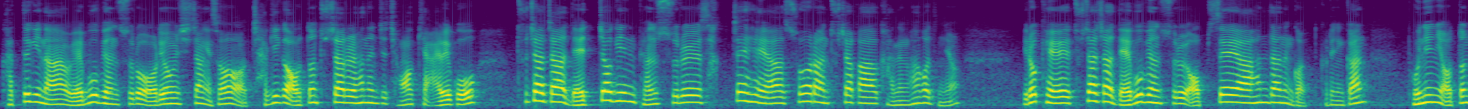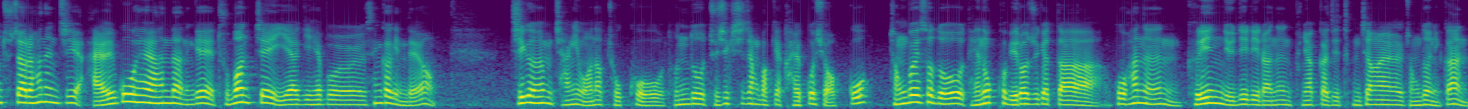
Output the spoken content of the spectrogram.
가뜩이나 외부 변수로 어려운 시장에서 자기가 어떤 투자를 하는지 정확히 알고 투자자 내적인 변수를 삭제해야 수월한 투자가 가능하거든요. 이렇게 투자자 내부 변수를 없애야 한다는 것. 그러니까 본인이 어떤 투자를 하는지 알고 해야 한다는 게 두 번째 이야기 해볼 생각인데요. 지금 장이 워낙 좋고 돈도 주식시장밖에 갈 곳이 없고 정부에서도 대놓고 밀어주겠다고 하는 그린 뉴딜이라는 분야까지 등장할 정도니까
